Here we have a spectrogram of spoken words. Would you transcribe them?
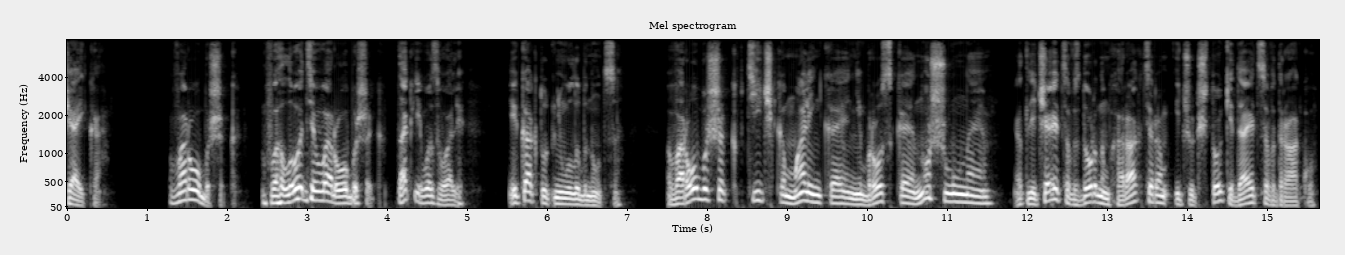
Чайка. Воробушек. Володя Воробушек. Так его звали. И как тут не улыбнуться? Воробушек — птичка маленькая, неброская, но шумная. Отличается вздорным характером и чуть что кидается в драку.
